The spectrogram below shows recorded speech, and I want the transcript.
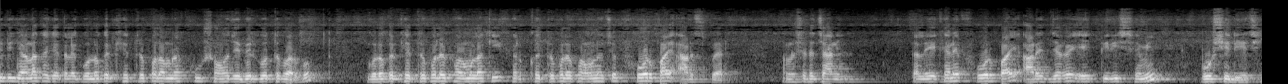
যদি জানা থাকে, তাহলে গোলকের ক্ষেত্রফল আমরা খুব সহজে বের করতে পারব। গোলকের ক্ষেত্রফলের ফর্মুলা কি? ক্ষেত্রফলের ফর্মুলা হচ্ছে ফোর পাই আর স্কোয়ার আমরা সেটা জানি। তাহলে এখানে ফোর পাই আর এর জায়গায় এই তিরিশ সেমি বসিয়ে দিয়েছি।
